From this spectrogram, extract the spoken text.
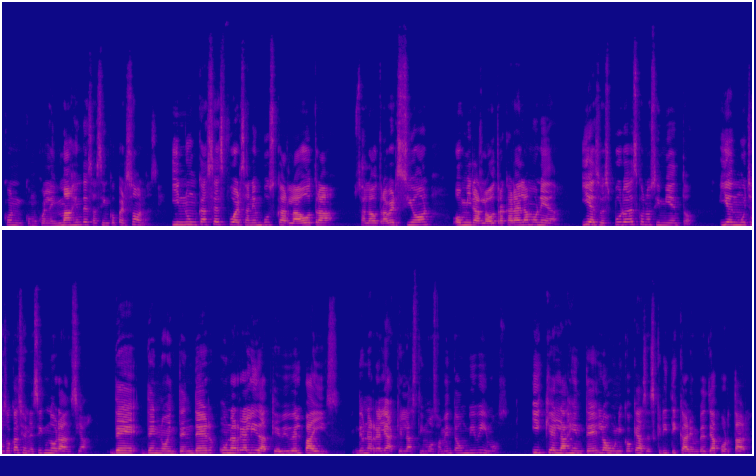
con, como con la imagen de esas 5 personas. Y nunca se esfuerzan en buscar la otra, o sea, la otra versión o mirar la otra cara de la moneda. Y eso es puro desconocimiento y en muchas ocasiones ignorancia de, de no entender una realidad que vive el país, de una realidad que lastimosamente aún vivimos y que la gente lo único que hace es criticar en vez de aportar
